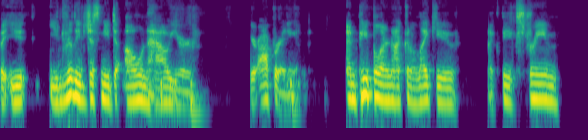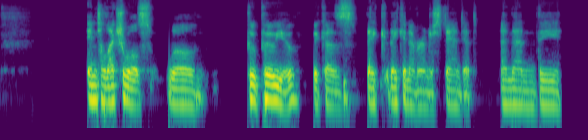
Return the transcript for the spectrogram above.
but you you'd really just need to own how you're you're operating it. And people are not going to like you. Like the extreme intellectuals will poo poo you because they they can never understand it. And then the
